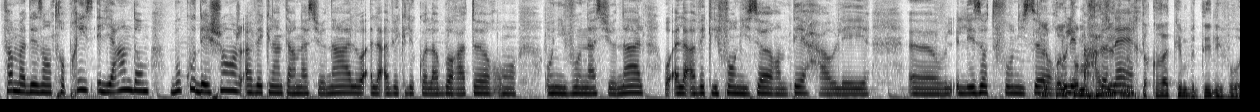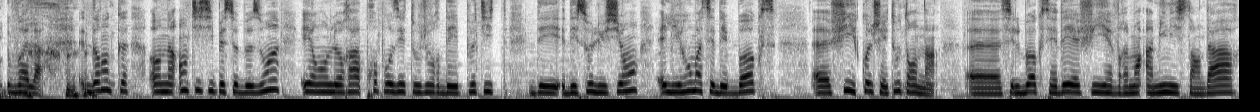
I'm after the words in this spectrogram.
femmes à des entreprises, il y a beaucoup d'échanges avec l'international, avec les collaborateurs au, niveau national, avec les fournisseurs ou les, euh, les autres fournisseurs ou les partenaires. Voilà. Donc, on a anticipé ce besoin et on leur a proposé toujours des petites des, des solutions. Et c'est des box euh, fille كل شيء tout en un. Euh, c'est le box هذايا فيه vraiment un mini standard.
